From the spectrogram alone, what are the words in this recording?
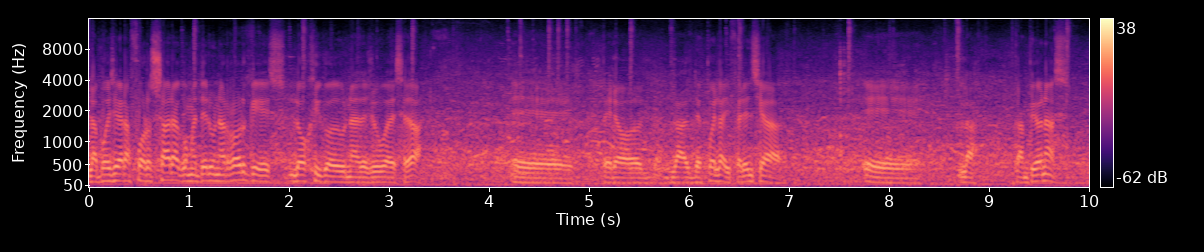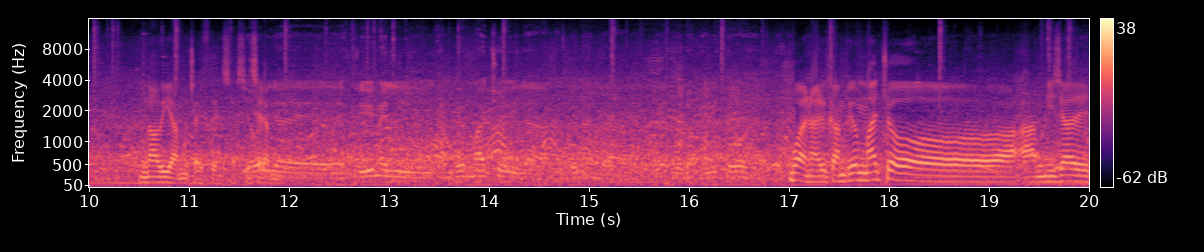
la puede llegar a forzar a cometer un error que es lógico de una yegua de esa edad. Eh, pero la- después la diferencia, eh, las campeonas, no había mucha diferencia, sinceramente. Describime el campeón macho y la campeona de los que viste vos. Bueno, el campeón macho a a mí ya de-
